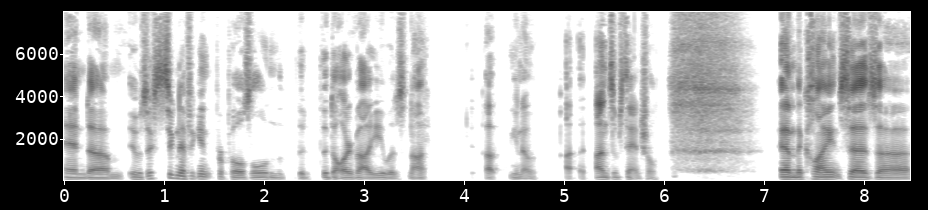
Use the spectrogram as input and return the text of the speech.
and um, it was a significant proposal, and the, the dollar value was not, uh, you know, uh, unsubstantial. And the client says, uh,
